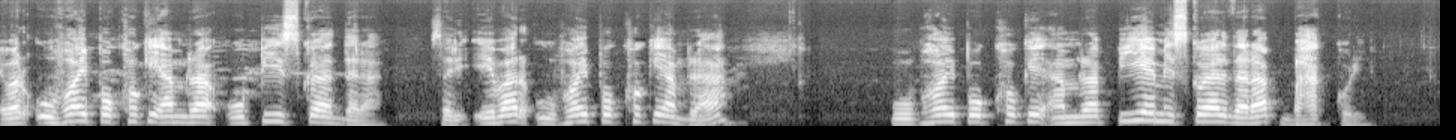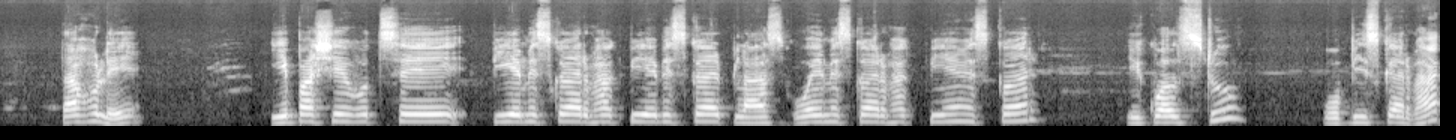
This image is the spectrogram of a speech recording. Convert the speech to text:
এবার উভয় পক্ষকে আমরা ওপি স্কোয়ার দ্বারা সরি এবার উভয় পক্ষকে আমরা, উভয় পক্ষকে আমরা পিএম স্কোয়ার দ্বারা ভাগ করি। তাহলে এ পাশে হচ্ছে পিএম স্কোয়ার ভাগ PM square plus OM square ভাগ PM square equals to OP square ভাগ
